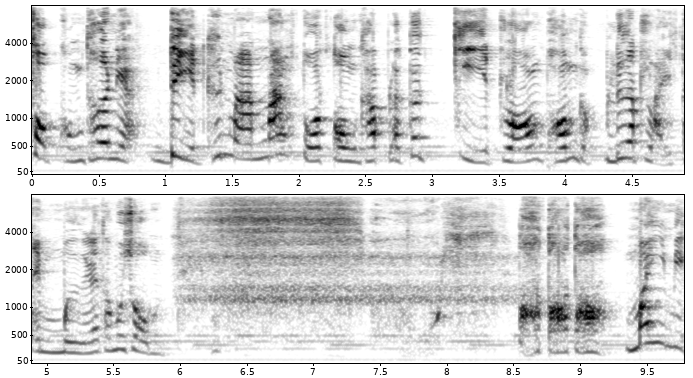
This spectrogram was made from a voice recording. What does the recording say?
ศพของเธอเนี่ยดีดขึ้นมานั่งตัวตรงครับ แล้วก็กรีดร้องพร้อมกับเลือดไหลเต็มมือนะท่านผู้ชม อต่อต่อไม่มี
